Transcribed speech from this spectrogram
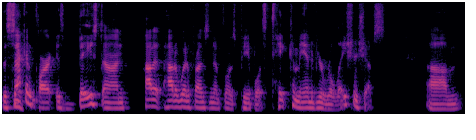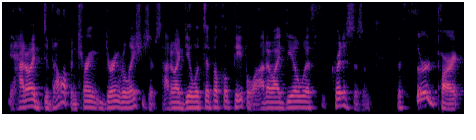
The second part is based on how to how to win friends and influence people. It's take command of your relationships. Um, how do I develop and turn during relationships? How do I deal with difficult people? How do I deal with criticism? The third part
